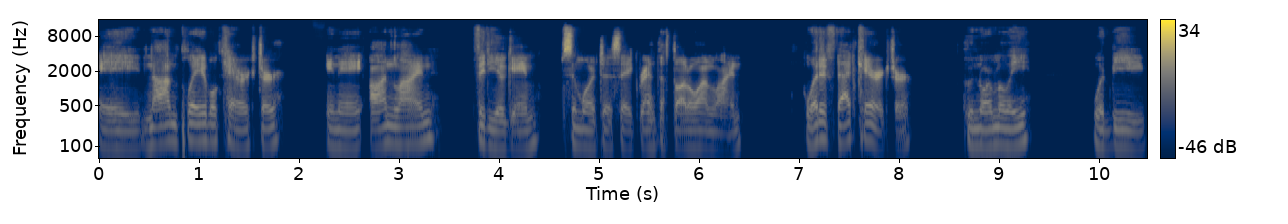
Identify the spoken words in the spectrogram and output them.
a non-playable character in a online video game, similar to say Grand Theft Auto Online, what if that character, who normally would be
